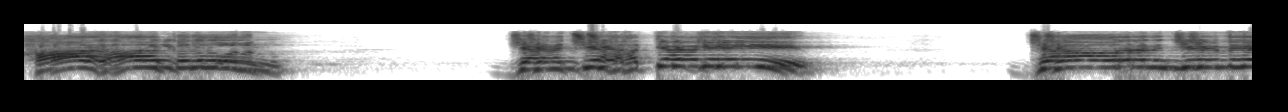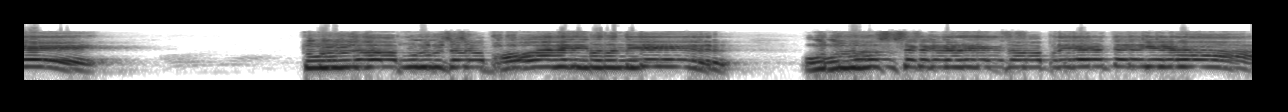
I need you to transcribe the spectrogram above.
हार हाल करून ज्यांची हत्या केली ज्या औरंगजेबने तुळजापूरचं भवानी मंदिर उद्ध्वस्त करण्याचा प्रयत्न केला.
